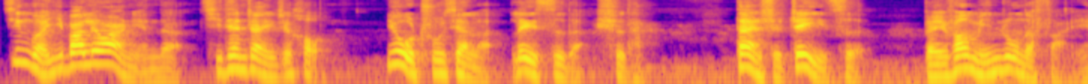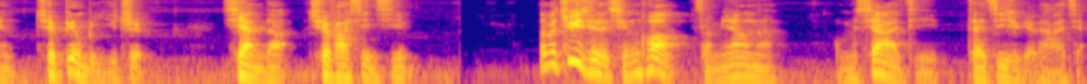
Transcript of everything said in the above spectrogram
尽管1862年的七天战役之后又出现了类似的事态，但是这一次北方民众的反应却并不一致，显得缺乏信心。那么具体的情况怎么样呢？我们下一集再继续给大家讲。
